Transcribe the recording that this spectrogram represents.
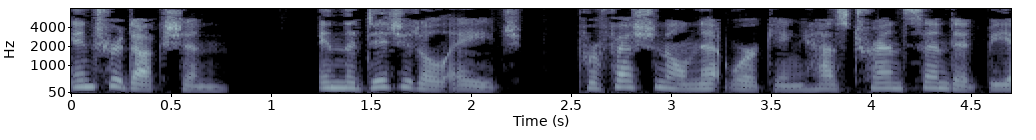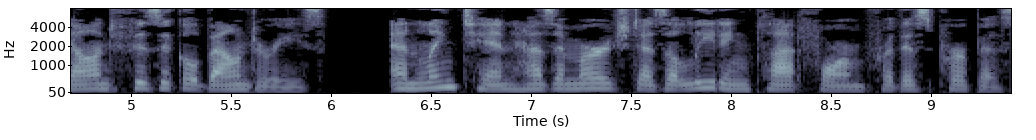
Introduction. In the digital age, professional networking has transcended beyond physical boundaries, and LinkedIn has emerged as a leading platform for this purpose.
